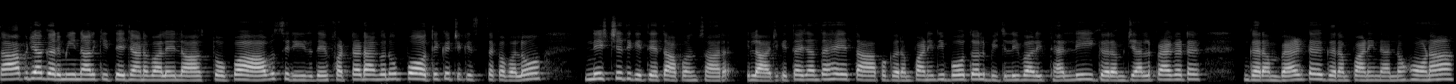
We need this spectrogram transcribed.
ਤਾਪ ਜਾਂ ਗਰਮੀ ਨਾਲ ਕੀਤੇ ਜਾਣ ਵਾਲੇ ਇਲਾਜ ਤੋਂ ਭਾਵ ਸਰੀਰ ਦੇ ਫੱਟੜ ਅੰਗ ਨੂੰ ਭੌਤਿਕ ਚਿਕਿਤਸਕ ਵੱਲੋਂ ਨਿਸ਼ਚਿਤ ਕੀਤੇ ਤਾਪ ਅਨੁਸਾਰ ਇਲਾਜ ਕੀਤਾ ਜਾਂਦਾ ਹੈ। ਤਾਪ ਗਰਮ ਪਾਣੀ ਦੀ ਬੋਤਲ, ਬਿਜਲੀ ਵਾਲੀ ਥੈਲੀ, ਗਰਮ ਜੈਲ ਪੈਕਟ, ਗਰਮ ਬੈਲਟ, ਗਰਮ ਪਾਣੀ ਨਾਲ ਨਹਾਉਣਾ,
